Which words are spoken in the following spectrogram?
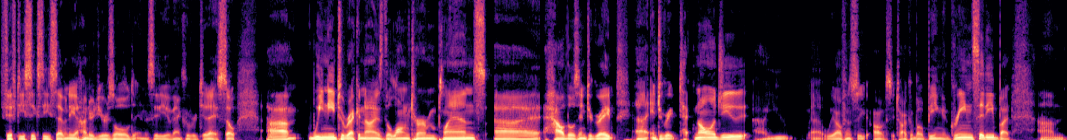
50, 60, 70, 100 years old in the city of Vancouver today. So um, we need to recognize the long term plans, uh, how those integrate, uh, integrate technology. Uh, you, uh, we obviously obviously talk about being a green city, but um,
